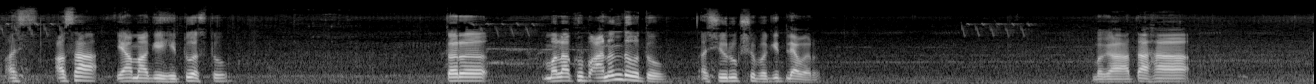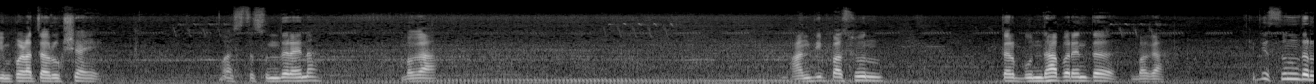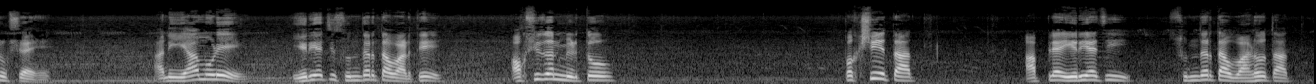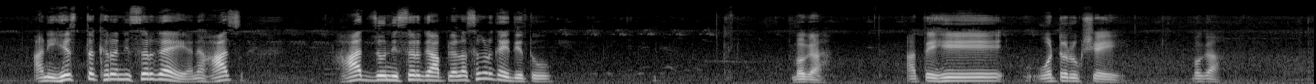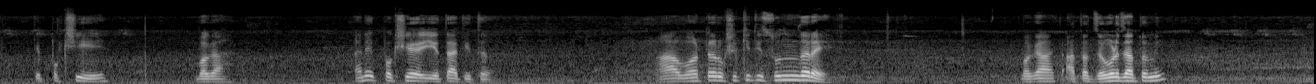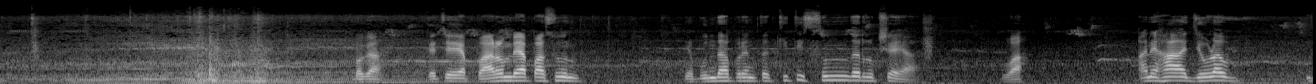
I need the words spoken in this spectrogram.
अस- असा यामागे हेतू असतो. तर मला खूप आनंद होतो अशी वृक्ष बघितल्यावर. बघा आता हा पिंपळाचा वृक्ष आहे. मस्त सुंदर आहे ना? बघा. फांदीपासून तर बुंधापर्यंत बघा. किती सुंदर वृक्ष आहे. आणि यामुळे एरियाची सुंदरता वाढते. ऑक्सिजन मिळतो. पक्षी येतात. आपल्या एरियाची सुंदरता वाढवतात. आणि हेच तर खरं निसर्ग आहे. आणि हाच हाच जो निसर्ग आपल्याला सगळं काही देतो. बघा आता हे वटवृक्ष आहे. बघा ते पक्षी आहे. बघा अनेक पक्षी येतात इथं. हा वटवृक्ष किती सुंदर आहे. बघा आता जवळ जातो मी. बघा त्याच्या या पारंब्यापासून या बुंदापर्यंत किती सुंदर वृक्ष आहे हा. वा. आणि हा जेवढा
